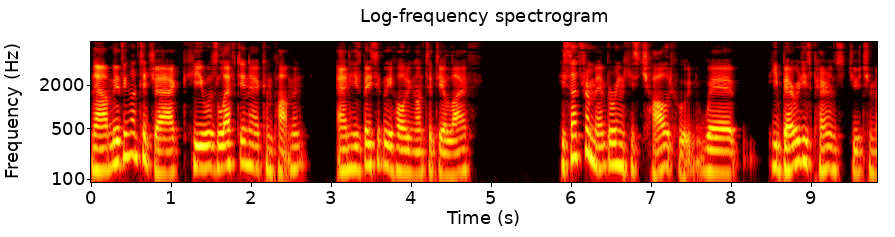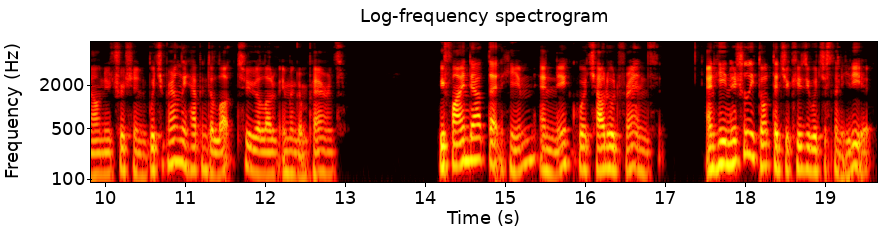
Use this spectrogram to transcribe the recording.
Now, moving on to Jack, he was left in a compartment, and he's basically holding on to dear life. He starts remembering his childhood, where he buried his parents due to malnutrition, which apparently happened a lot to a lot of immigrant parents. We find out that him and Nick were childhood friends, and he initially thought that Jacuzzi was just an idiot,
